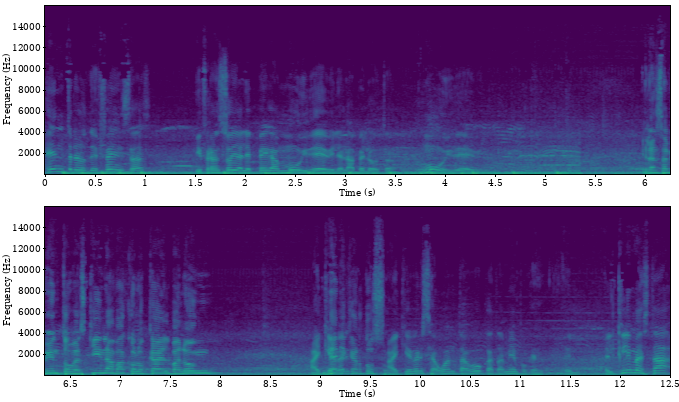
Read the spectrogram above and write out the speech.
entre los defensas. Y Franzoya le pega muy débil a la pelota. Muy débil. El lanzamiento de esquina. Va a colocar el balón. Hay que, ver, Cardoso. hay que ver si aguanta boca también, porque el, el clima está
